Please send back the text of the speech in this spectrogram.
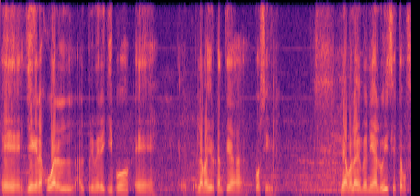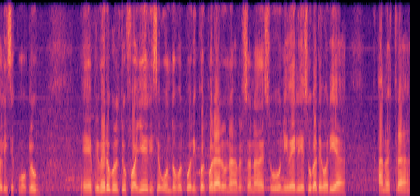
eh, lleguen a jugar al, primer equipo eh, la mayor cantidad posible. Le damos la bienvenida a Luis y estamos felices como club, eh, primero por el triunfo de ayer y segundo por poder incorporar una persona de su nivel y de su categoría a nuestra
